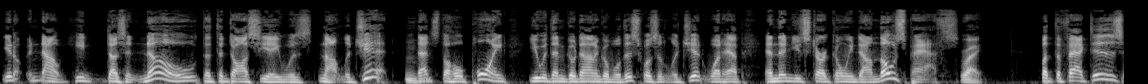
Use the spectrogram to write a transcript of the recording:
you know now he doesn't know that the dossier was not legit. Mm-hmm. That's the whole point. You would then go down and go, well, this wasn't legit. What happened? And then you start going down those paths. Right. But the fact is,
